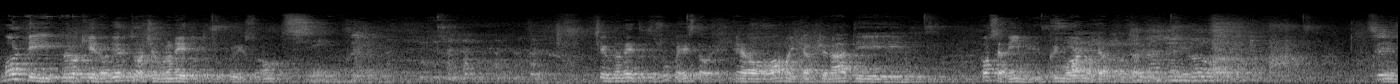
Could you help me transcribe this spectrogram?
molti me lo chiedono, addirittura c'è un aneddoto su questo, no? Sì. C'è un aneddoto su questo, eravamo ai campionati, forse a Rimini, il primo anno che hanno fatto. Sì,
